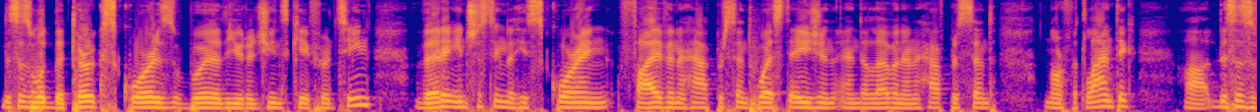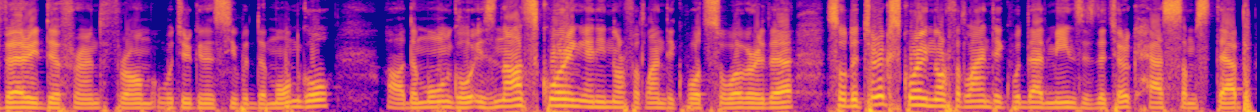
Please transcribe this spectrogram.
This is what the Turk scores with Eurogenes K13. Very interesting that he's scoring 5.5% West Asian and 11.5% North Atlantic. Uh, this is very different from what you're going to see with the Mongol. Uh, the Mongol is not scoring any North Atlantic whatsoever there. So the Turk scoring North Atlantic, what that means is the Turk has some steppe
